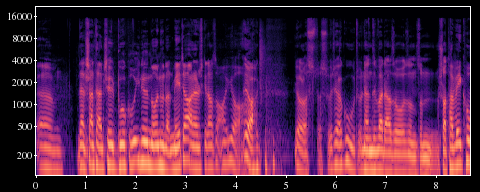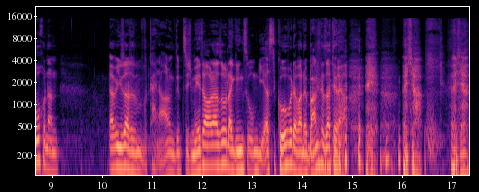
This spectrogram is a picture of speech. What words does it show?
ähm, dann stand da ein Schild Burgruine 900 Meter und dann habe ich gedacht so, oh ja, ja, ja, das, das wird ja gut. Und dann sind wir da so, so, so einen Schotterweg hoch und dann, ja, wie gesagt, keine Ahnung, 70 Meter oder so, da ging es so um die erste Kurve, da war eine Bank, da sagte er, ja, hey, ja, ja,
